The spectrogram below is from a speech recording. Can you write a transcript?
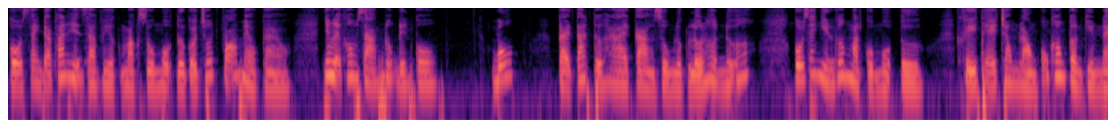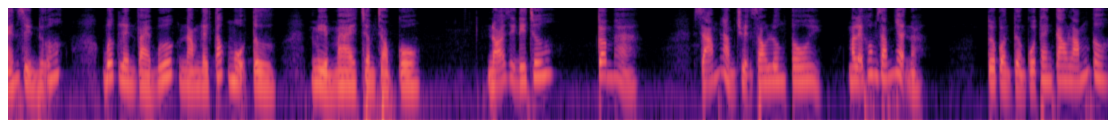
cô xanh đã phát hiện ra việc mặc dù mộ từ có chút võ mèo cào, nhưng lại không dám đụng đến cô. Bốp, cái tát thứ hai càng dùng lực lớn hơn nữa. Cô xanh nhìn gương mặt của mộ từ, khí thế trong lòng cũng không cần kìm nén gì nữa. Bước lên vài bước nắm lấy tóc mộ từ, mỉa mai châm chọc cô. Nói gì đi chứ? Câm hả? Dám làm chuyện sau lưng tôi Mà lại không dám nhận à Tôi còn tưởng cô Thanh cao lắm cơ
